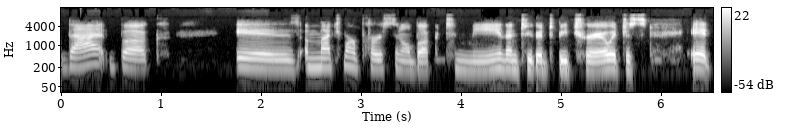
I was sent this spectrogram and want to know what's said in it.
that book is a much more personal book to me than Too Good to Be True. It just it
